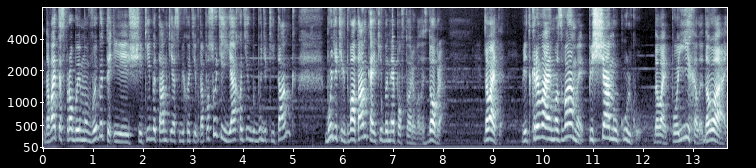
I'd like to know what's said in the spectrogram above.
давайте спробуємо вибити і які би танки я собі хотів. Та по суті, я хотів би будь-який танк, будь-яких два танка, які би не повторювались. Добре. Давайте. Відкриваємо з вами піщану кульку. Давай, поїхали, давай.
